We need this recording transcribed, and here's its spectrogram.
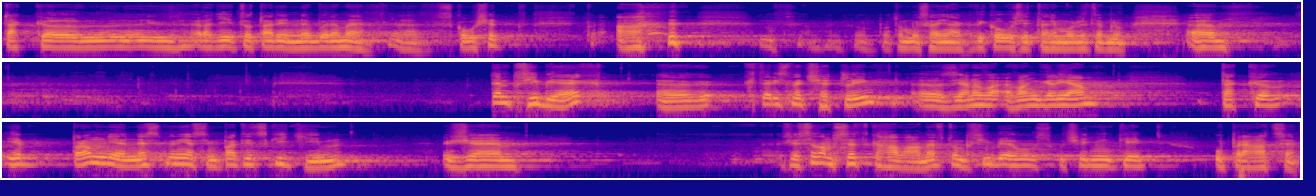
tak eh, raději to tady nebudeme eh, zkoušet a potom musel nějak vykouřit tady modlitebnu. Ten příběh, který jsme četli z Janova Evangelia, tak je pro mě nesmírně sympatický tím, že, že se tam setkáváme v tom příběhu s učedníky u práce.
